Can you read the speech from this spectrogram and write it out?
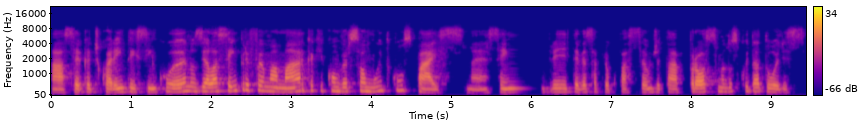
há cerca de 45 anos e ela sempre foi uma marca que conversou muito com os pais, né? Sempre teve essa preocupação de estar próxima dos cuidadores.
